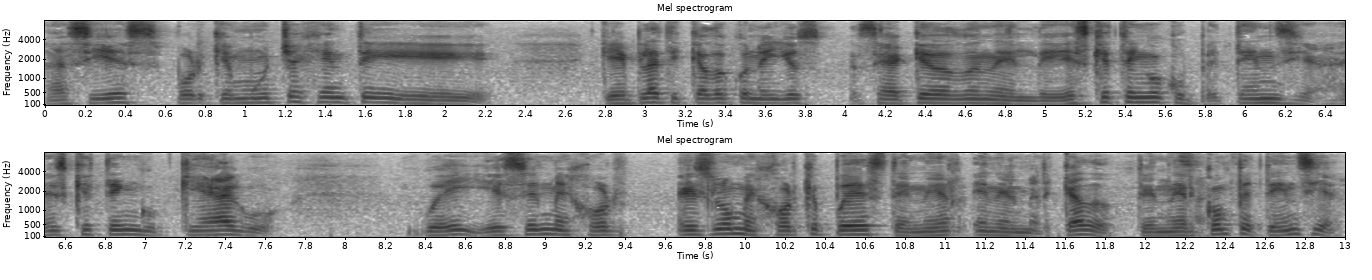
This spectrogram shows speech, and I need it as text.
Así es, porque mucha gente que he platicado con ellos se ha quedado en el de es que tengo competencia, es que tengo, ¿qué hago? Güey, es el mejor, es lo mejor que puedes tener en el mercado, tener Exacto. competencia.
